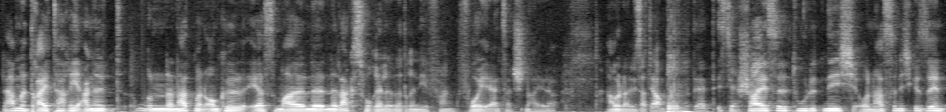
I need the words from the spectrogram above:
Da haben wir drei Tage geangelt und dann hat mein Onkel erstmal eine, eine Lachsforelle da drin gefangen, vorher Ernst Schneider. Haben wir dann gesagt, ja, pff, das ist ja scheiße, tut es nicht und hast du nicht gesehen.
